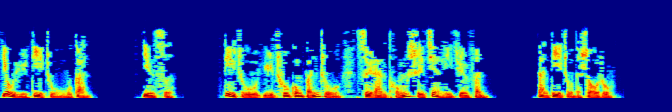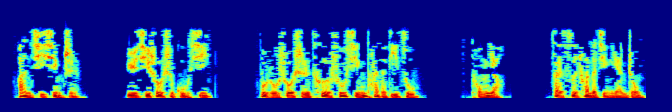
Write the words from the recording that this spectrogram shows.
又与地主无干。因此，地主与出宫本主虽然同时建立均分，但地主的收入按其性质，与其说是股息。不如说是特殊形态的地租。同样，在四川的井盐中，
